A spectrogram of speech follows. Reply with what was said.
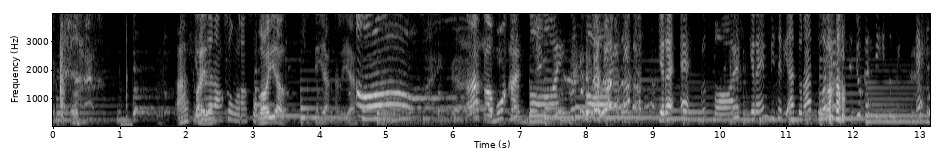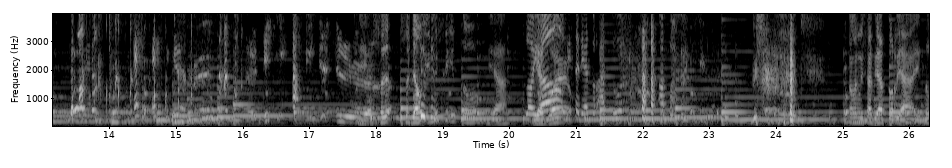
gitu. Apa ya udah ya? langsung langsung. Loyal, setia kali ya. Oh. my God. Ah kamu Good anjing. boy, good boy, Kira eh good boy. Chris kirain bisa diatur-atur. Oh iya itu juga sih itu. Eh, eh, eh, gitu. Iya, se- sejauh ini sih itu ya. Loyal Ya, gue- bisa diatur-atur. Apa lagi? Kalau bisa diatur ya itu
